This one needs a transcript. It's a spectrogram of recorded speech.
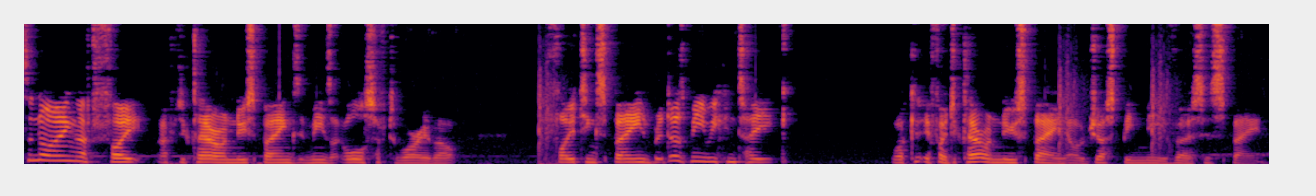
it's annoying I have to fight, I have to declare on New Spain it means I also have to worry about fighting Spain, but it does mean we can take... Well, if I declare on New Spain, it will just be me versus Spain.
